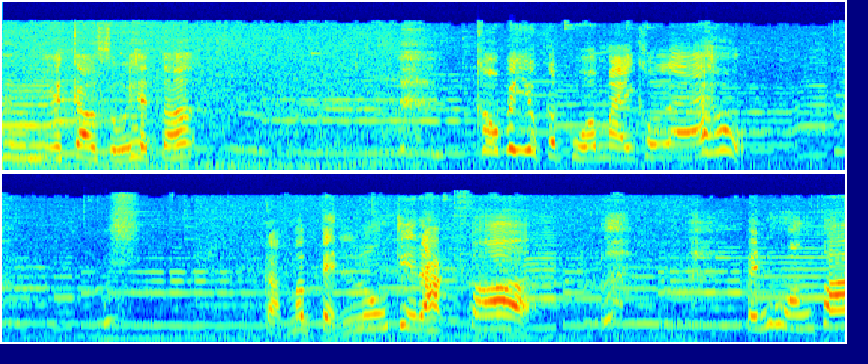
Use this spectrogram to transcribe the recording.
ลืมเมียเก่าสูเฮเตอร์เขาไปอยู่กับผัวใหม่เขาแล้ว กลับมาเป็นลูกที่รักพ่อ เป็นห่วงพ่อ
